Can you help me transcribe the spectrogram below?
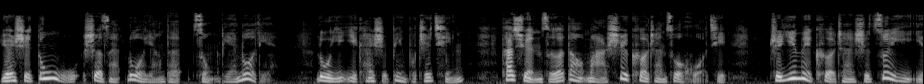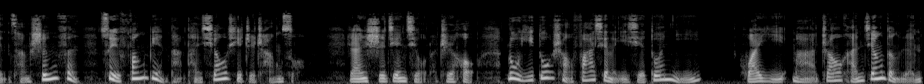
原是东吴设在洛阳的总联络点。陆仪一开始并不知情，他选择到马氏客栈做伙计，只因为客栈是最易隐藏身份、最方便打探消息之场所。然时间久了之后，陆仪多少发现了一些端倪。怀疑马昭、韩江等人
